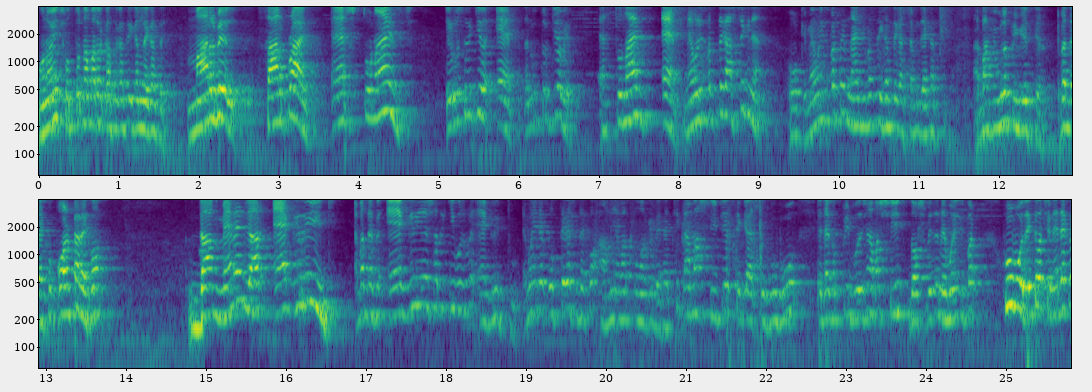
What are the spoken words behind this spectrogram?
মনে হয় সত্তর নাম্বারের কাছাকাছি এখানে লেখা আছে মার্বেল সারপ্রাইজ অ্যাস্টোনাইজড এগুলোর সাথে কি হবে অ্যাড তাহলে উত্তর কি হবে? অ্যাস্ট্রোনাইজড অ্যাড মেমোরিজ পার্ট থেকে আসছে কিনা? ওকে মেমোরিজ পার্ট থেকে নাইনটি পার্সেন্ট এখান থেকে আসছে, আমি দেখাচ্ছি। আর বাকিগুলো প্রিভিয়াস ইয়ার এবার দেখো পরটা দেখো। দ্য ম্যানেজার অ্যাগ্রিড এবার দেখো অ্যাগ্রি এর সাথে কি বসবে? অ্যাগ্রিড টু এবং এটা করতে গেছে দেখো, আমি আবার তোমাকে দেখাই ঠিক আমার শিটের থেকে আসবে হুবু এ দেখো প্রিপোজিশন আমার শিট দশ পেজের মেমোরিজ বাট হুবু দেখতে পাচ্ছেন? এই দেখো,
